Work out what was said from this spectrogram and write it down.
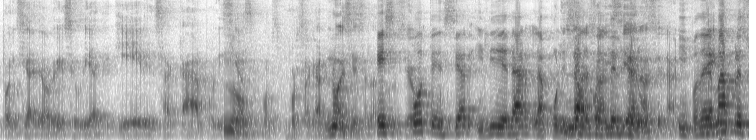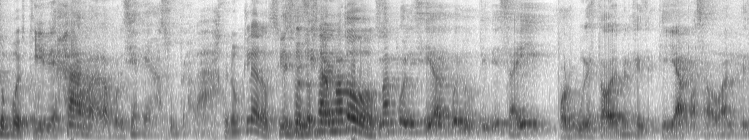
policía de orden y seguridad que quieren sacar, policías No. por, por sacar, no es esa la Es solución. potenciar y liderar la Policía La Nacional Policía del Perú Nacional. y poner más presupuesto. Y dejar a la policía que haga su trabajo. Pero claro, si eso lo Necesita saben más, todos. Más policías, bueno, tienes ahí, por un estado de emergencia que ya ha pasado antes,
